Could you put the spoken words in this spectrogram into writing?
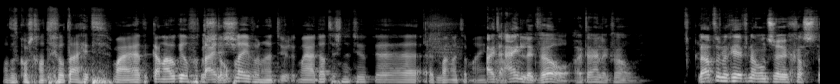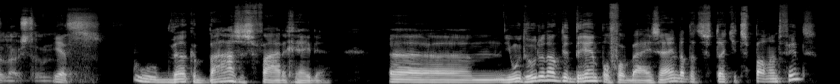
Want het kost gewoon te veel tijd. Maar het kan ook heel veel tijd opleveren natuurlijk. Maar ja, dat is natuurlijk eh, het lange termijn. uiteindelijk wel. Uiteindelijk wel. Laten we nog even naar onze gasten luisteren. Yes. Oeh, welke basisvaardigheden? Ehm, je moet hoe dan ook de drempel voorbij zijn, dat, het, dat je het spannend vindt.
